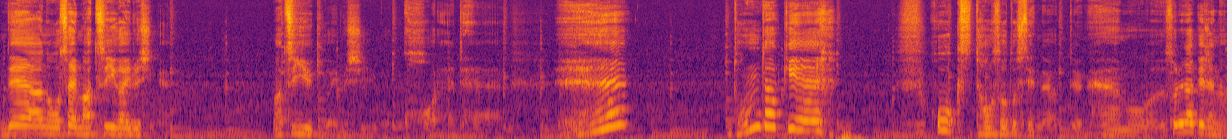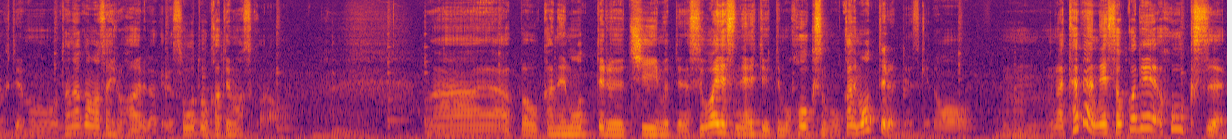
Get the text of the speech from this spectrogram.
であの抑え松井がいるしね。松井裕樹がいるし。これでえー、どんだけホークス倒そうとしてんだよっていうね。もうそれだけじゃなくてもう田中将大入るだけで相当勝てますから。まあやっぱお金持ってるチームってのはすごいですねって言ってもホークスもお金持ってるんですけど。うん。まあ、ただねそこでホークス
